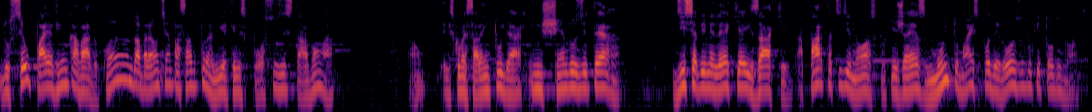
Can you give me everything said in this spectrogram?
do seu pai haviam cavado. Quando Abraão tinha passado por ali, aqueles poços estavam lá. Então, eles começaram a entulhar, enchendo-os de terra. Disse Abimeleque a Isaac: Aparta-te de nós, porque já és muito mais poderoso do que todos nós.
